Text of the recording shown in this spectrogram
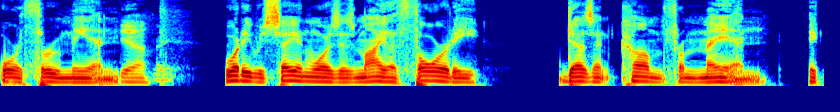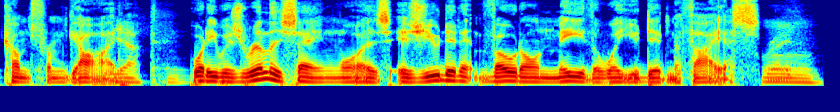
or through men Yeah. what he was saying was is my authority doesn't come from man it comes from god Yeah. what he was really saying was is you didn't vote on me the way you did matthias Right. Mm.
